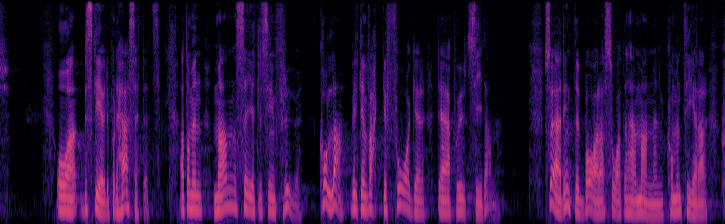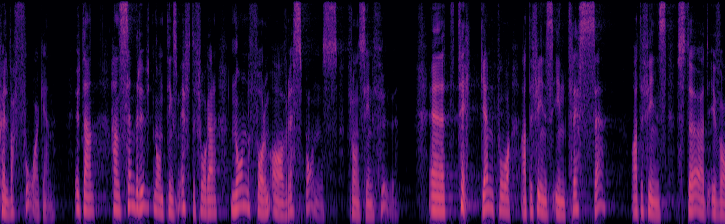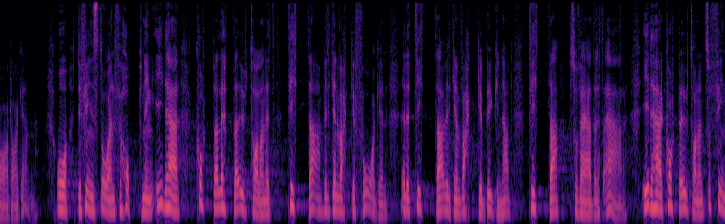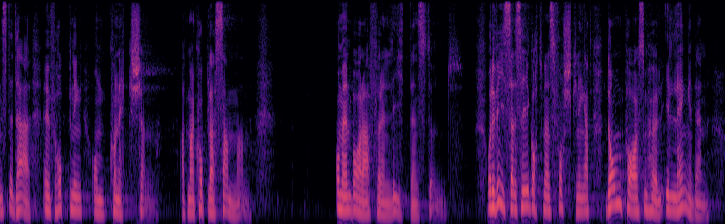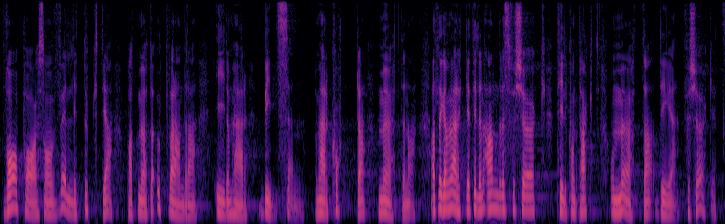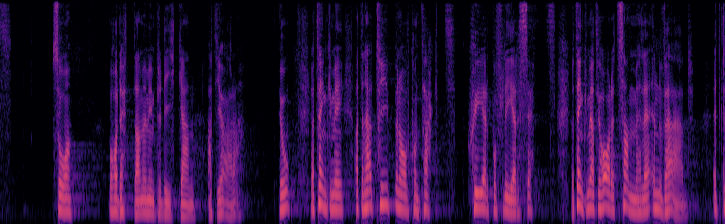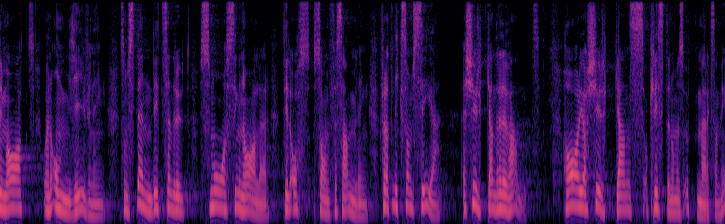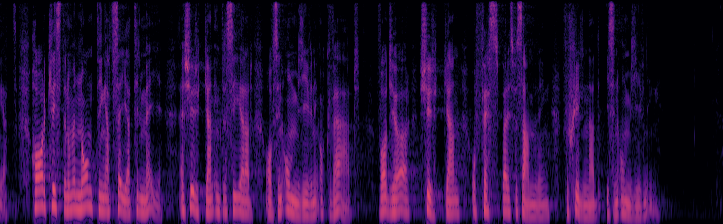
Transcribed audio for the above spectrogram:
Och beskrev det på det här sättet. Att om en man säger till sin fru, kolla vilken vacker fågel det är på utsidan så är det inte bara så att den här mannen kommenterar själva fågeln. Utan han sänder ut någonting som efterfrågar någon form av respons från sin fru. Ett tecken på att det finns intresse och att det finns stöd i vardagen. Och Det finns då en förhoppning i det här korta lätta uttalandet Titta vilken vacker fågel, eller titta vilken vacker byggnad, titta så vädret är. I det här korta uttalandet så finns det där en förhoppning om connection, att man kopplar samman. Om än bara för en liten stund. Och Det visade sig i Gottmans forskning att de par som höll i längden var par som var väldigt duktiga på att möta upp varandra i de här bidsen, de här korta mötena. Att lägga märke till den andres försök till kontakt och möta det försöket. Så vad har detta med min predikan att göra? Jo, jag tänker mig att den här typen av kontakt sker på fler sätt. Jag tänker mig att vi har ett samhälle, en värld, ett klimat och en omgivning som ständigt sänder ut små signaler till oss som församling för att liksom se, är kyrkan relevant? Har jag kyrkans och kristendomens uppmärksamhet? Har kristendomen någonting att säga till mig? Är kyrkan intresserad av sin omgivning och värld? Vad gör kyrkan och Fässbergs församling för skillnad i sin omgivning?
